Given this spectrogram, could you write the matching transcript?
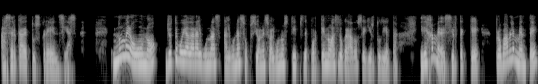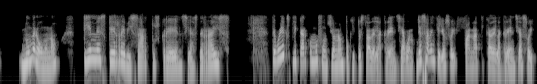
acerca de tus creencias. Número uno, yo te voy a dar algunas, algunas opciones o algunos tips de por qué no has logrado seguir tu dieta. Y déjame decirte que probablemente, número uno, tienes que revisar tus creencias de raíz. Te voy a explicar cómo funciona un poquito esta de la creencia. Bueno, ya saben que yo soy fanática de la creencia, soy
